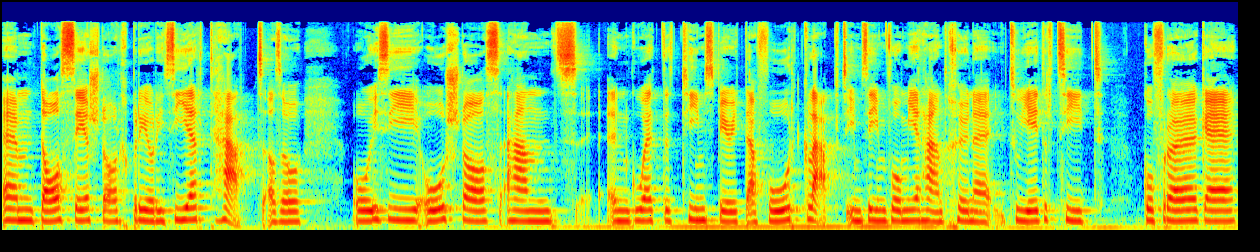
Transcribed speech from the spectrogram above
ähm, das sehr stark priorisiert hat. Also unsere Ostas haben einen guten Team Spirit auch vorgelebt, im Sinne von, wir haben können zu jeder Zeit fragen,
